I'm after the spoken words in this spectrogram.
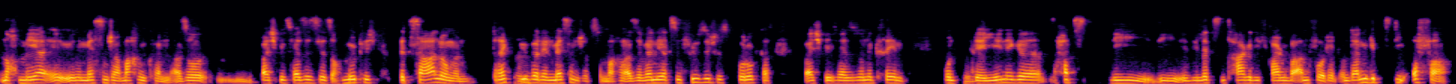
noch mehr in den Messenger machen können. Also beispielsweise ist es jetzt auch möglich, Bezahlungen direkt mhm. über den Messenger zu machen. Also wenn du jetzt ein physisches Produkt hast, beispielsweise so eine Creme, und ja. derjenige hat die, die, die letzten Tage die Fragen beantwortet. Und dann gibt's die Offer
